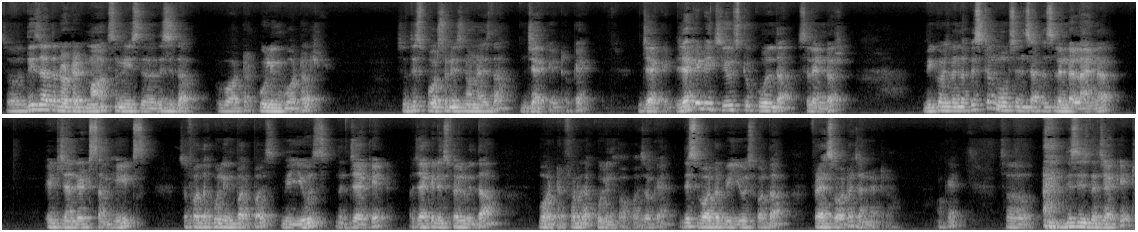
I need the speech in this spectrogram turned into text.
So these are the dotted marks means the, this is the water, cooling water. So this portion is known as the jacket, okay? Jacket. Jacket is used to cool the cylinder because when the piston moves inside the cylinder liner, it generates some heats. So for the cooling purpose, we use the jacket. A jacket is filled with the water for the cooling purpose okay? This water we use for the fresh water generator okay? So this is the jacket.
